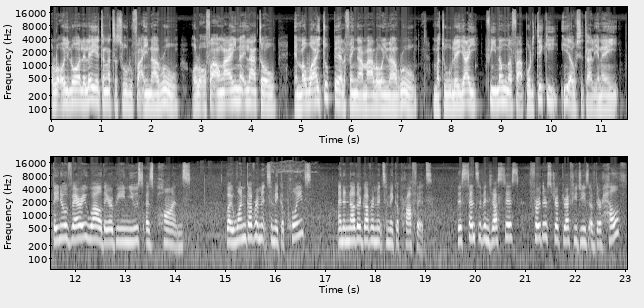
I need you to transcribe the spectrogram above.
o lo oiloa le leie tangata sulu wha ina ru o lo o wha o ina i lātou e mawai tupe ala whainga malo ina ru ma tū le iai whinaunga wha politiki i au nei. They know very well they are being used as pawns by one government to make a point and another government to make a profit. This sense of injustice further stripped refugees of their health,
